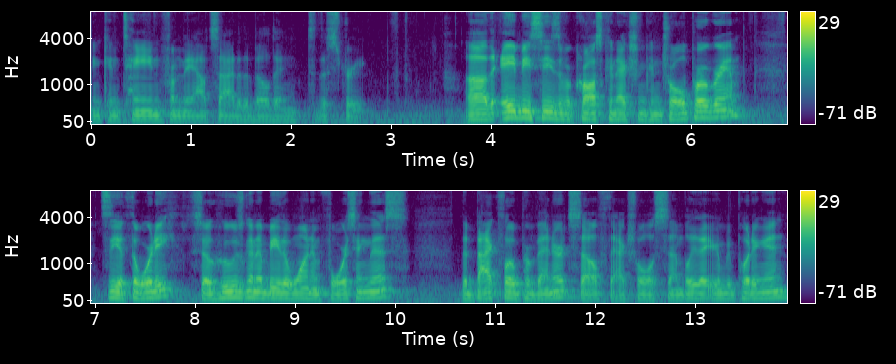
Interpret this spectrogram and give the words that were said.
and contain from the outside of the building to the street. Uh, the ABCs of a cross connection control program. It's the authority. So who's going to be the one enforcing this? The backflow preventer itself, the actual assembly that you're going to be putting in.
